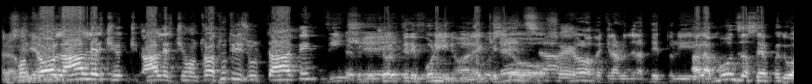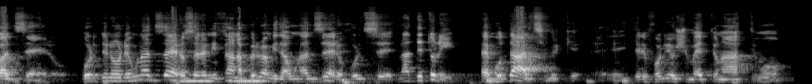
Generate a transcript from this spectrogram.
Allora, controlla Haller ci, Haller ci controlla tutti i risultati vediamo- eh, Vince... perché c'ho il telefonino, non è che c'ho... Sì. No, no, perché l'hanno l'ha detto lì. Allora, Monza sempre 2-0, Pordenone 1-0, Salernitana per ora mi dà 1-0, forse L'ha detto lì. eh, può darsi perché eh, il telefonino ci mette un attimo,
